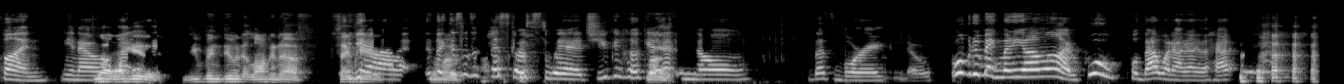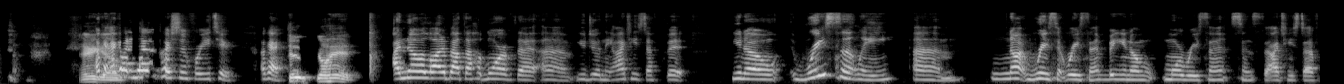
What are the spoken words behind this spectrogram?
fun. You know, no, I get it. You've been doing it long enough. Same yeah, here. like this is a Cisco switch. You can hook it. Right. No, that's boring. No, we'll do make money online. Whoo, pulled that one out of the hat. there you okay, go. I got another question for you too. Okay. Dude, go ahead. I know a lot about the more of the um you doing the IT stuff, but you know, recently, um, not recent, recent, but you know, more recent since the IT stuff,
